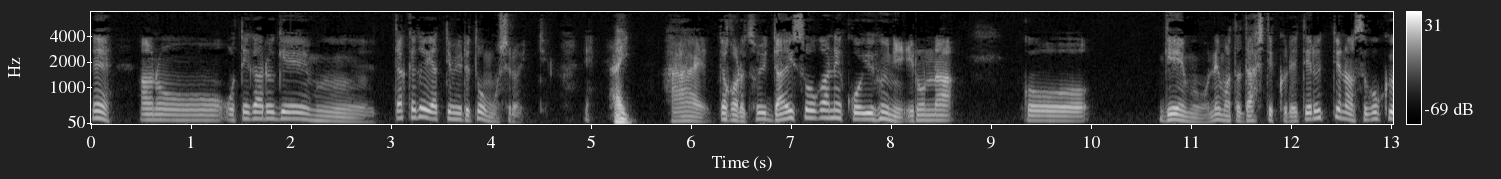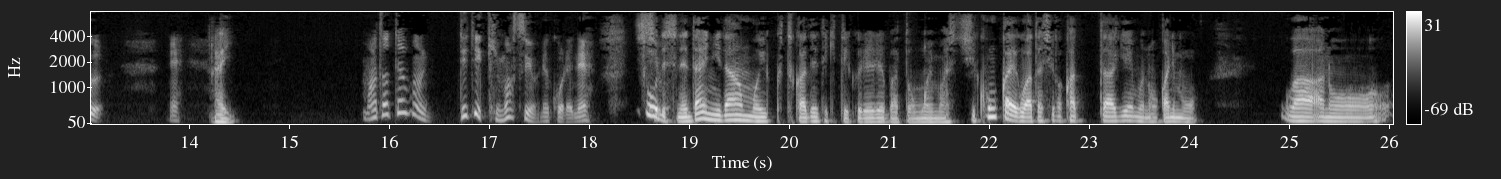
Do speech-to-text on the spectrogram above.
ね、あのーお手軽ゲームだけどやってみると面白いっていう。はい。はい。だから、そういうダイソーがね、こういう風にいろんな、こう、ゲームをね、また出してくれてるっていうのはすごく、はい。また多分出てきますよね、これね。そうですね。第2弾もいくつか出てきてくれればと思いますし、今回私が買ったゲームの他にも、は、あの、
